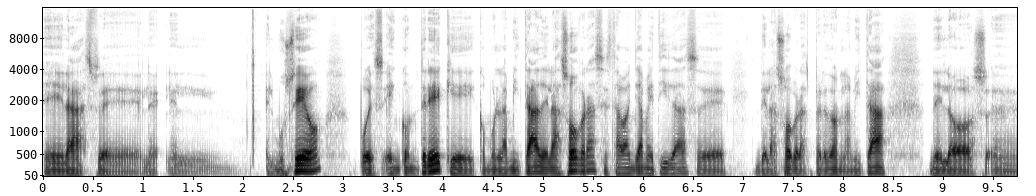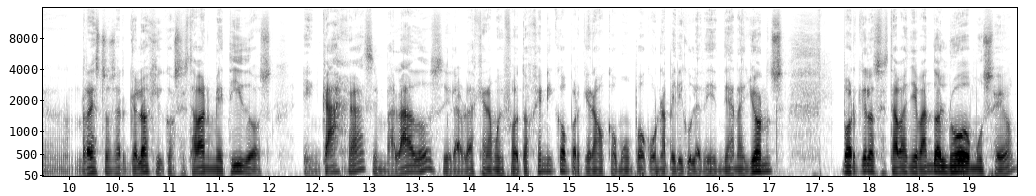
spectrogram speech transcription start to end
las, el, el museo, pues encontré que como la mitad de las obras estaban ya metidas, eh, de las obras, perdón, la mitad de los eh, restos arqueológicos estaban metidos en cajas, embalados, y la verdad es que era muy fotogénico porque era como un poco una película de Indiana Jones, porque los estaban llevando al nuevo museo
